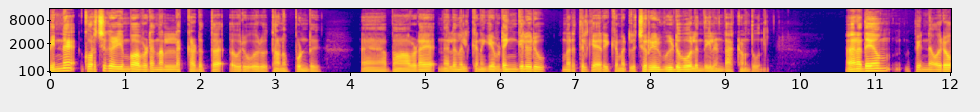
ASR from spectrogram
പിന്നെ കുറച്ച് കഴിയുമ്പോൾ അവിടെ നല്ല കടുത്ത ഒരു ഒരു തണുപ്പുണ്ട്. അപ്പോൾ അവിടെ നിലനിൽക്കണമെങ്കിൽ എവിടെയെങ്കിലും ഒരു മരത്തിൽ കയറിയിരിക്കാൻ പറ്റില്ല. ചെറിയൊരു വീട് പോലെ എന്തെങ്കിലും ഉണ്ടാക്കണം തോന്നി. അങ്ങനെ അദ്ദേഹം പിന്നെ ഓരോ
